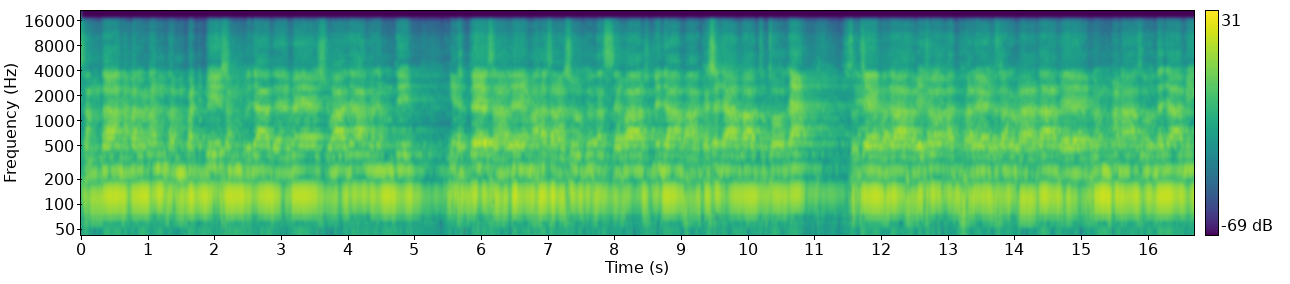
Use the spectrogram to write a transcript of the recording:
सन्दानमर्वन्तम् पड्वेशम् प्रजा देवेष्वाजामयन्ति यद्वे सा दे महसाशु कृतस्य पार्ष्णिजा वा कषजा वा हविषो अध्वरेषु सर्वादा दे ब्रह्मणा सुदजामि।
